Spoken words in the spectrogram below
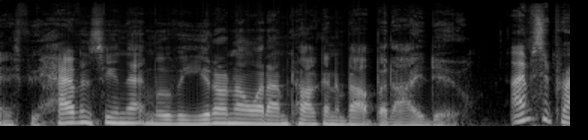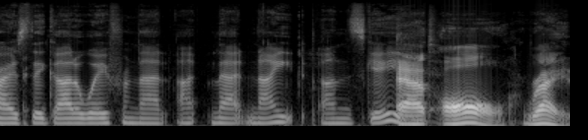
And if you haven't seen that movie, you don't know what I'm talking about, but I do. I'm surprised they got away from that uh, that night unscathed. At all. Right.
